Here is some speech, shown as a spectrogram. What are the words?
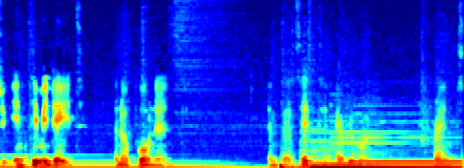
to intimidate an opponent. And that's it, everyone. Friends,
